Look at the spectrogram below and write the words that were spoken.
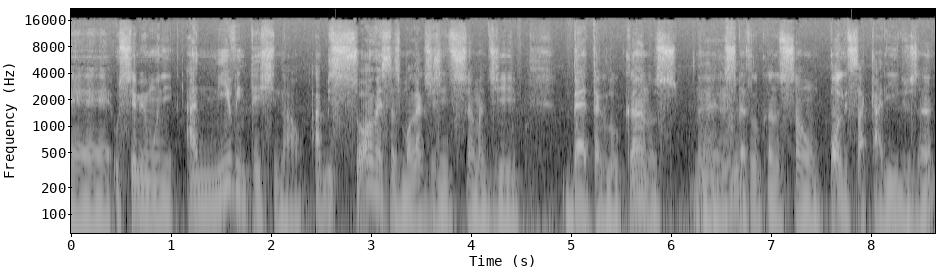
é, o sistema imune a nível intestinal absorve essas moléculas que a gente chama de beta-glucanos, né? Uhum. Esses beta-glucanos são polissacarídeos, né?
